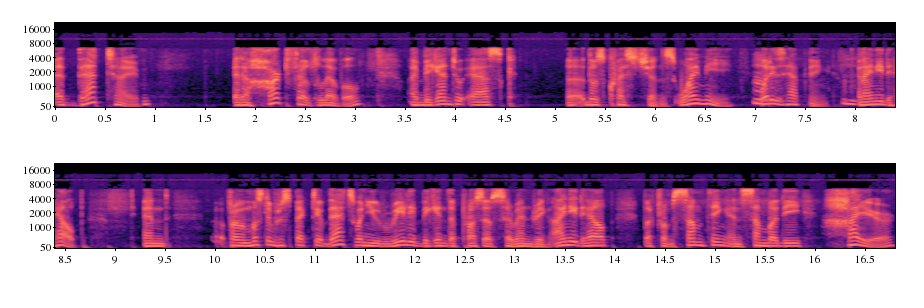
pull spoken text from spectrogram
at that time, at a heartfelt level, I began to ask uh, those questions. Why me? What is happening? And I need help. And uh, from a Muslim perspective, that's when you really begin the process of surrendering. I need help, but from something and somebody higher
